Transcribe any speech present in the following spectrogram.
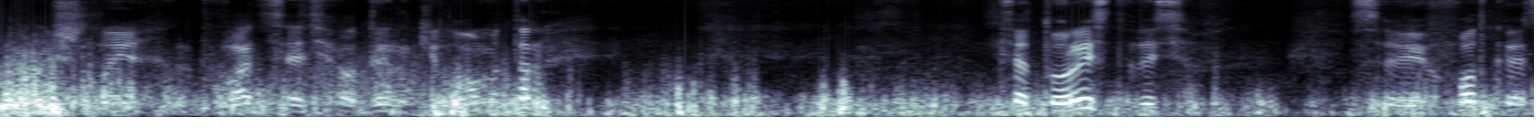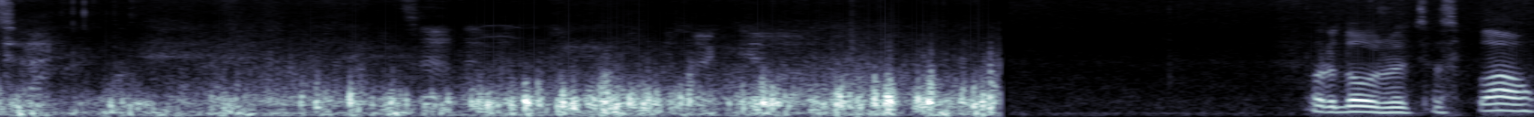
Пройшли 21 кілометр. Це туристи десь собі фоткаються. Продовжується сплав.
